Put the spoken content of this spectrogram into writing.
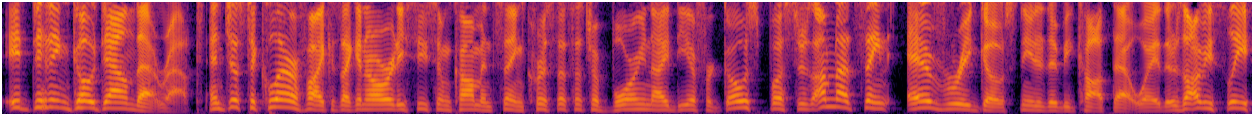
it didn't go down that route. And just to clarify, because I can already see some comments saying, Chris, that's such a boring idea for Ghostbusters. I'm not saying every ghost needed to be caught that way. There's obviously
